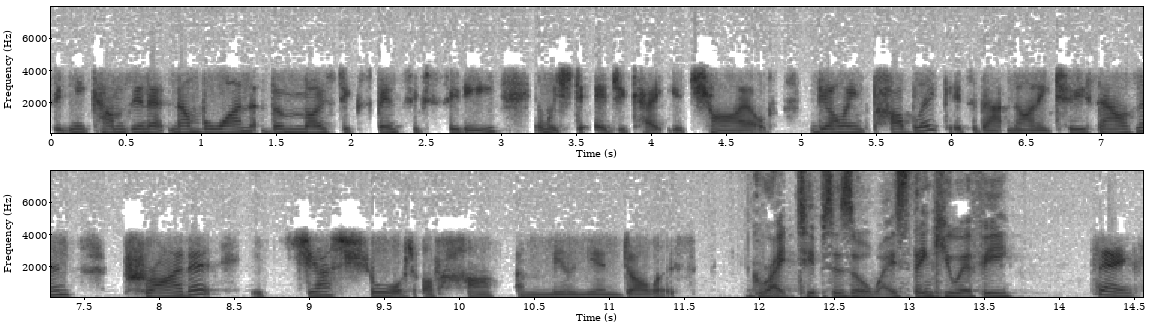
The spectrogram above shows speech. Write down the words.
Sydney comes in at number one, the most expensive city in which to educate your child. Going public, it's about 92,000. Private, it's just short of half a million dollars. Great tips as always. Thank you, Effie. Thanks.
